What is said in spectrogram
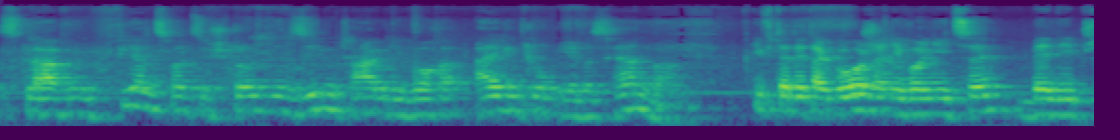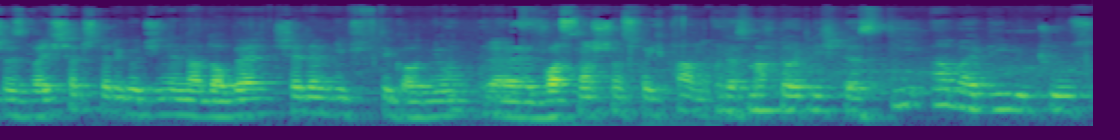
Sklaven 24 Stunden, sieben Tage die Woche Eigentum ihres Herrn waren. I wtedy tak było, że niewolnicy byli przez 24 godziny na dobę, 7 dni w tygodniu e, własnością swoich panów. Und das macht deutlich, dass die Arbeit, die du tust,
